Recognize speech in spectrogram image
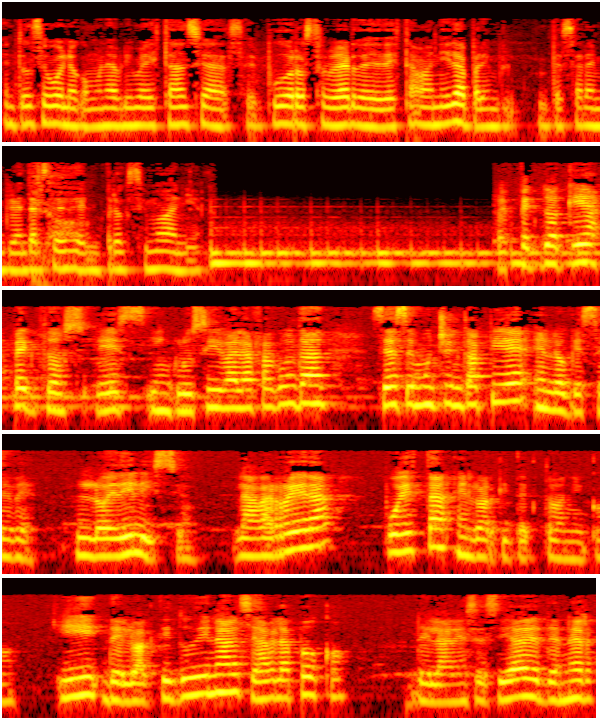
Entonces, bueno, como una primera instancia se pudo resolver de, esta manera para empezar a implementarse desde el próximo año. Respecto a qué aspectos es inclusiva la facultad, se hace mucho hincapié en lo que se ve, lo edilicio, la barrera puesta en lo arquitectónico. Y de lo actitudinal se habla poco, de la necesidad de tener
